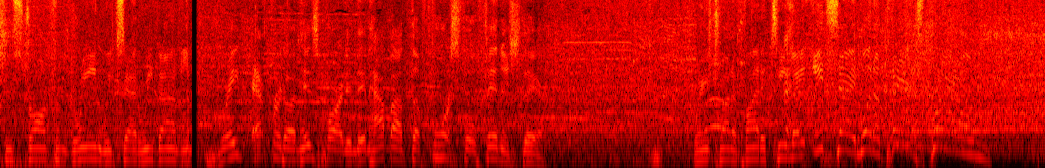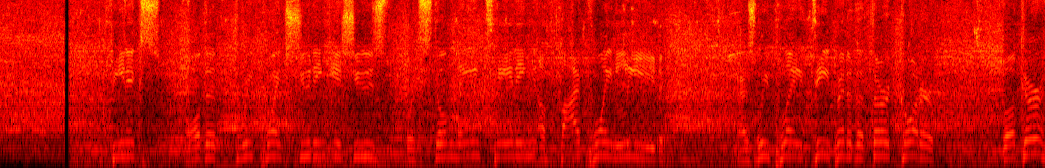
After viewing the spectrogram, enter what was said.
Too strong from Green. Weak side rebound. Great effort on his part, and then how about the forceful finish there? Green's trying to find a teammate. Inside, what a pass. Brown. Phoenix, all the three-point shooting issues, but still maintaining a five-point lead as we play deep into the third quarter. Booker,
